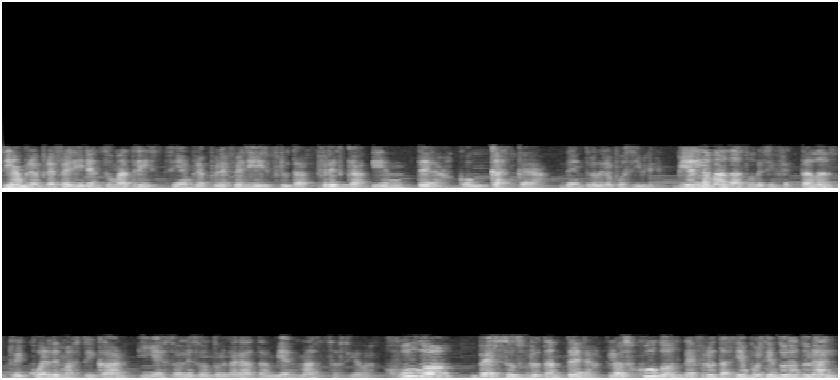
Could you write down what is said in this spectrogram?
Siempre preferir en su matriz, siempre preferir fruta fresca y entera, con cáscara, dentro de lo posible. Bien lavadas o desinfectadas, recuerde masticar y eso les otorgará también más saciedad. Jugo versus fruta entera. Los jugos de fruta siempre 100% natural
